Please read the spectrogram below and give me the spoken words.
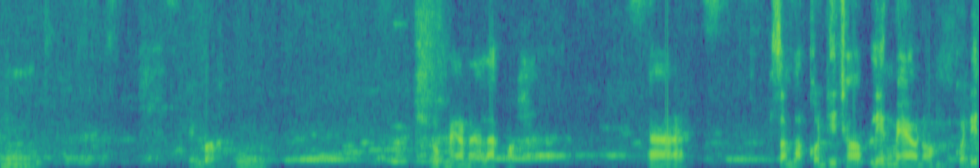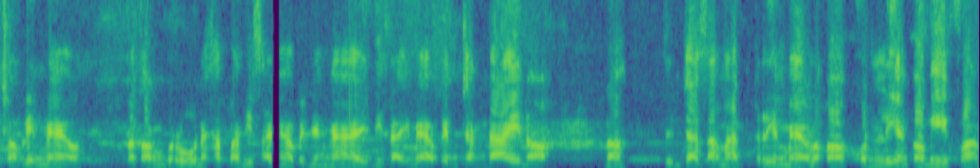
อืม เห็นปะอืมลูกแมวน่ารักปะอ่าสำหรับคนที่ชอบเลี้ยงแมวเนาะคนที่ชอบเลี้ยงแมว ก็ต้องรู้นะครับ ว่านิสัยแมวเป็นยังไง นิสัยแมวเป็นจังไดเนาะเนาะ ถึงจะสามารถเลี้ยงแมว แล้วก็คนเลี้ยงก็มีความ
